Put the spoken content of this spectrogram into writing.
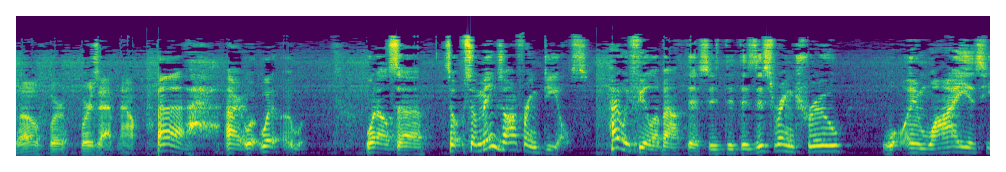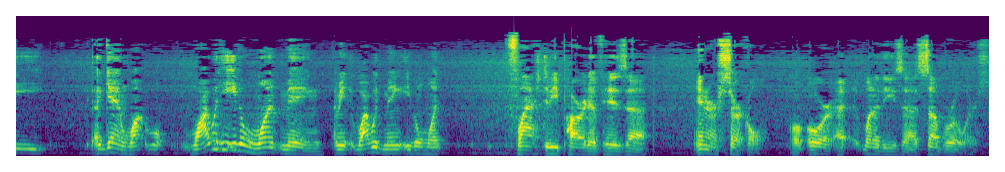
well, where, where's that now? Uh, all right. What, what, what else? Uh, so, so Ming's offering deals. How do we feel about this? Is, does this ring true? And why is he? Again, why, why would he even want Ming? I mean, why would Ming even want Flash to be part of his uh, inner circle or, or uh, one of these uh, sub rulers.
